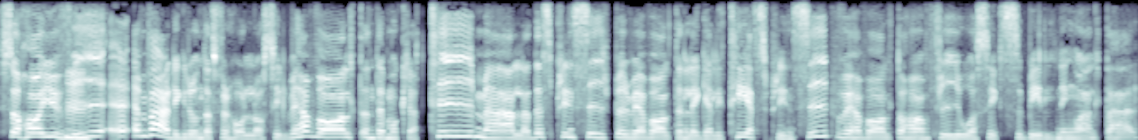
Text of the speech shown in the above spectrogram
så har ju vi eh, en värdegrund att förhålla oss till. Vi har valt en demokrati med alla dess principer, vi har valt en legalitetsprincip, och vi har valt att ha en fri åsiktsbildning och allt det här.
